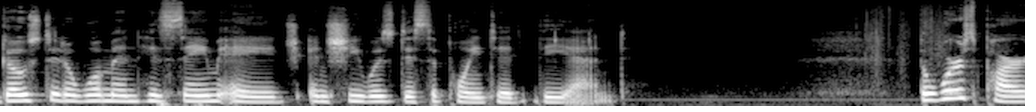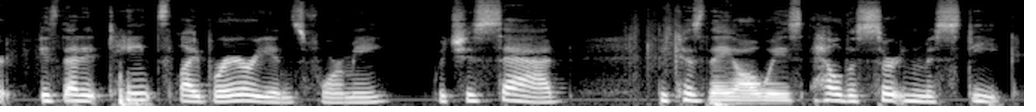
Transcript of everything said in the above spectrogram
ghosted a woman his same age, and she was disappointed. The end. The worst part is that it taints librarians for me, which is sad because they always held a certain mystique,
